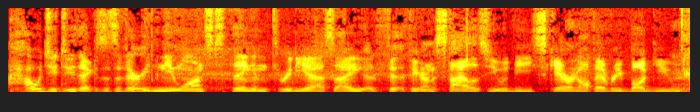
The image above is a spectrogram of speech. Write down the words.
How would you do that? Because it's a very nuanced thing in 3DS. I uh, fi- figure on a stylus, you would be scaring off every bug you.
